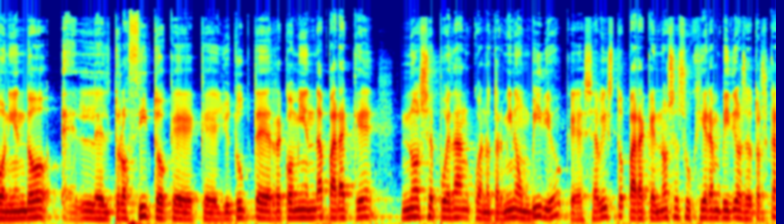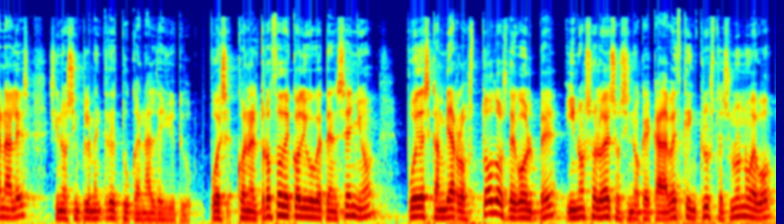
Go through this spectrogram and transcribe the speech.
poniendo el, trocito que, YouTube te recomienda para que no se puedan, cuando termina un vídeo que se ha visto, para que no se sugieran vídeos de otros canales, sino simplemente de tu canal de YouTube. Pues con el trozo de código que te enseño, puedes cambiarlos todos de golpe y no solo eso, sino que cada vez que incrustes uno nuevo,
